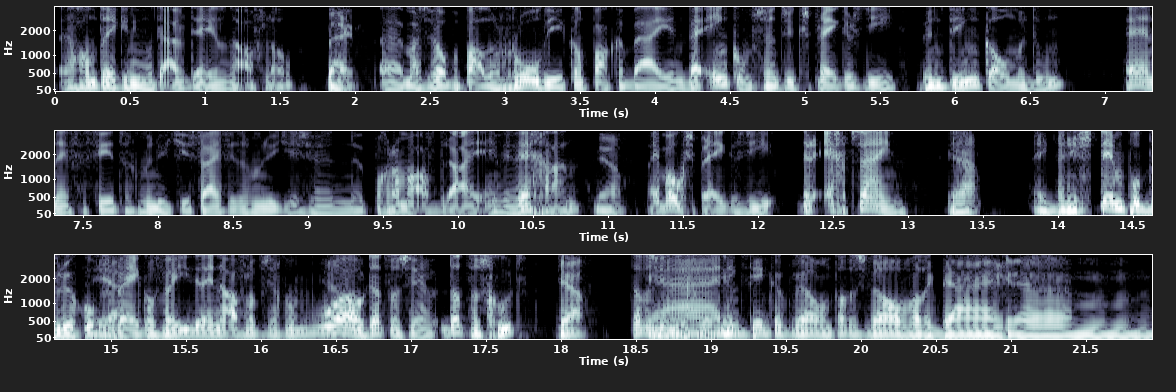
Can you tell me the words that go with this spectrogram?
handtekening moet uitdelen na afloop. Nee, Uh, maar het is wel een bepaalde rol die je kan pakken bij een bijeenkomst. Er zijn natuurlijk sprekers die hun ding komen doen. Hè, en even 40 minuutjes, 45 minuutjes hun eh, programma afdraaien en weer weggaan. Maar ja, je hebt ook sprekers die er echt zijn. ja. Ik En een stempel drukken op Ja. zo'n bijeenkomst. Waar iedereen na afloop zegt van wow, dat, was, echt- dat was goed. ja. Dat was ja, en indrukwekkend. ik denk ook wel, want dat is wel wat ik daar ehm,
